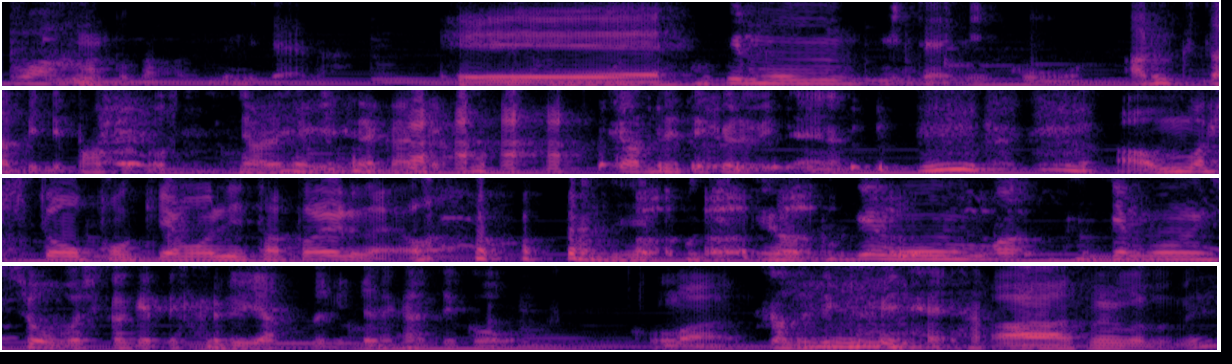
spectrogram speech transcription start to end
バーンと並んでみたいな。へえ。ポケモンみたいにこう歩くたびにバトルをしてやれみたいな感じで 近づいてくるみたいなあんま人をポケモンに例えるなよ。ポケいやポケモンはポケモン勝負仕掛けてくるやつみたいな感じでこうこうまあ近づいてくるみたいなああ、そういうことね。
